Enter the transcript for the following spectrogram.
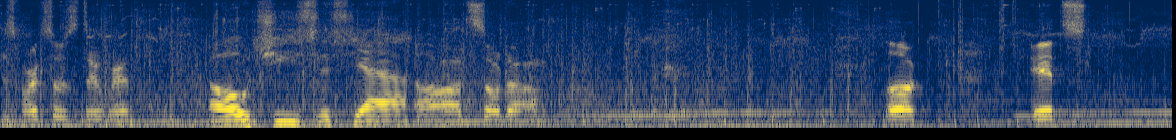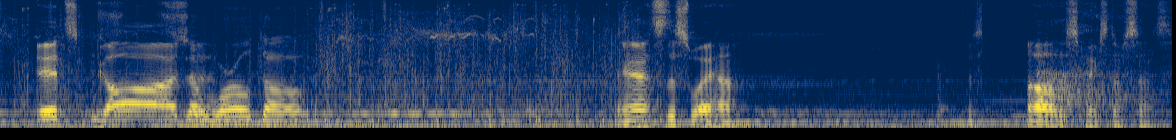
This part's so stupid. Oh Jesus, yeah. Oh, it's so dumb. Look, it's it's God. The world though. Yeah, it's this way, huh? This, oh, this makes no sense.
